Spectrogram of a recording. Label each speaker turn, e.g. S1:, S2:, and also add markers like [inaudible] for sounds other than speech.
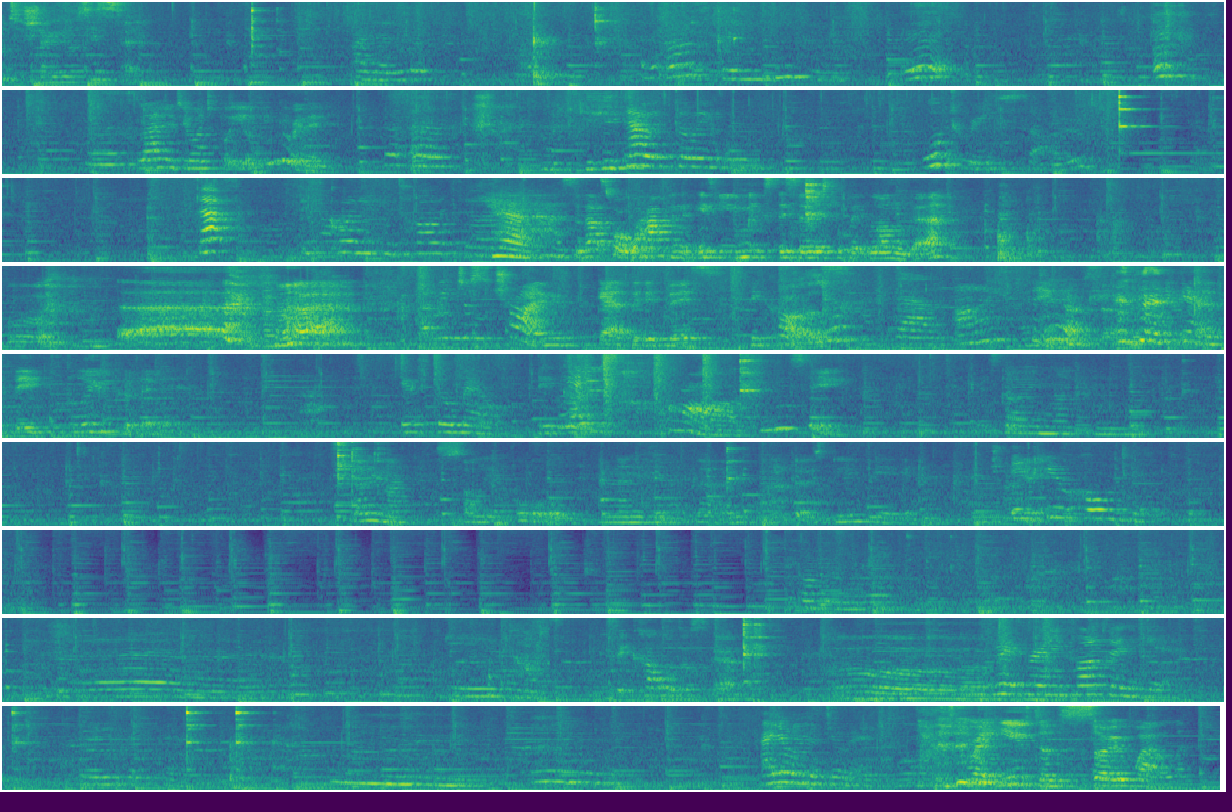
S1: want to show your sister? Lilah, do you want to put your finger in it? [laughs]
S2: now it's going watery, so.
S1: Yeah, so that's what will happen if you mix this a little bit longer. [laughs] Uh. Let me just try and get a bit of this because I think I'm going to get a big gloop of it.
S2: You're still melt.
S1: It goes hard. Can you see? It's going like a, it's going like a solid ball, and then if you let go, it goes gloopy again.
S2: If you hold it.
S1: Is it cold or scared? Oh.
S2: It's really fun to get. Really good. Hmm. I don't want to do it anymore.
S1: It's great. You've done so well.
